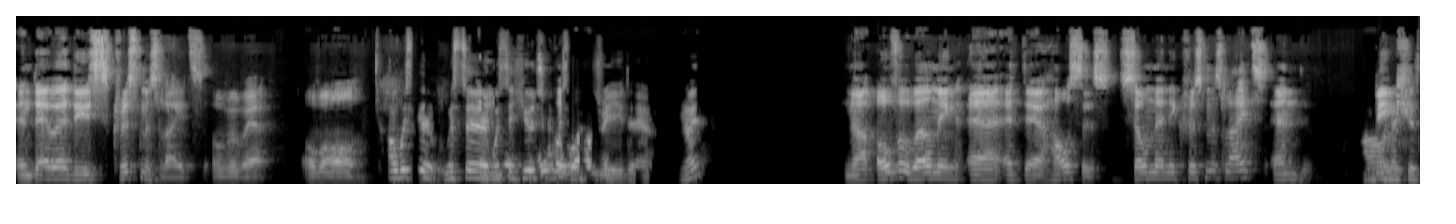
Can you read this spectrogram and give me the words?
and there were these Christmas lights over where overall. Oh, with the with the with the huge Christmas tree there, right? No overwhelming uh, at their houses. So many Christmas lights and Oh, Big- like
